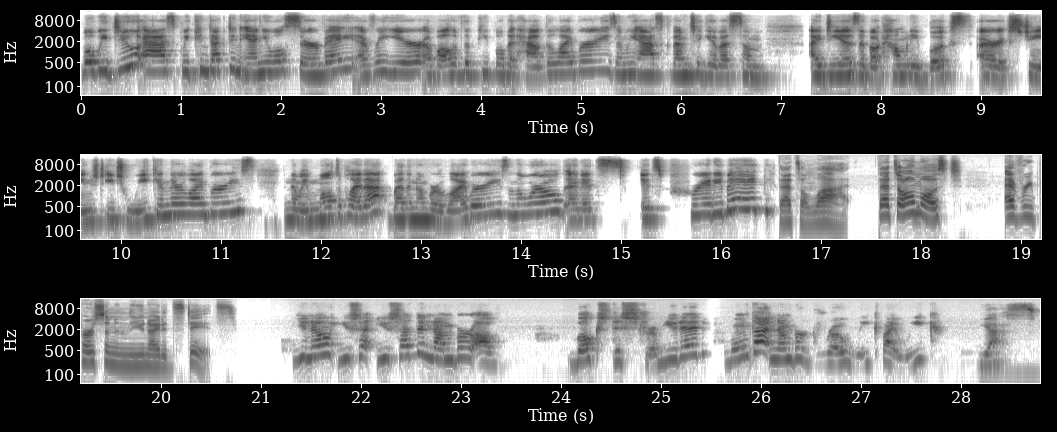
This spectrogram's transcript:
Well, we do ask, we conduct an annual survey every year of all of the people that have the libraries, and we ask them to give us some ideas about how many books are exchanged each week in their libraries. And then we multiply that by the number of libraries in the world and it's it's pretty big. That's a lot. That's almost every person in the united states. You know you said you said the number of books distributed. Won't that number grow week by week? Yes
